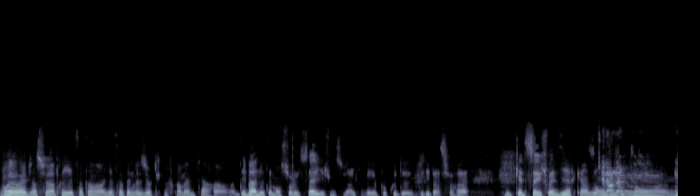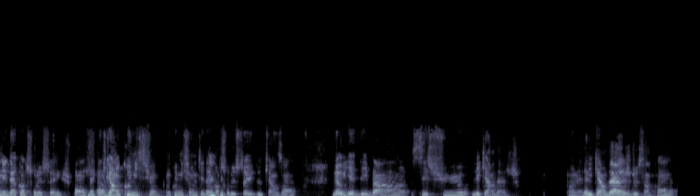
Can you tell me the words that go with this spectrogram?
Oui, ouais, bien sûr. Après, il y, a certains, il y a certaines mesures qui peuvent quand même faire débat, notamment sur le seuil. Je me souviens qu'il y avait beaucoup de, de débats sur quel seuil choisir 15 ans, Alors là, 18 on, ans euh... on est d'accord sur le seuil, je pense. En tout cas, en commission. En commission, on était d'accord Mhm. sur le seuil de 15 ans. Là où il y a débat, c'est sur l'écart d'âge. Voilà, l'écart d'âge de 5 ans,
